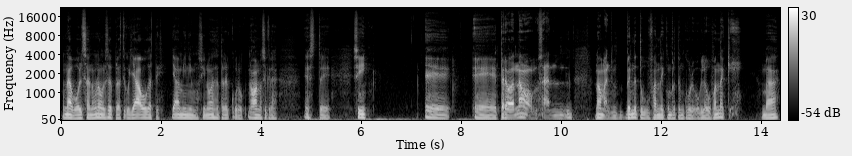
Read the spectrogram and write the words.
una bolsa, ¿no? Una bolsa de plástico, ya ahógate, ya mínimo, si no vas a traer curo. No, no se crea. Este, sí. Eh, eh, pero no, o sea, no man, vende tu bufanda y cómprate un cubrebocas. ¿La bufanda qué? ¿Va?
